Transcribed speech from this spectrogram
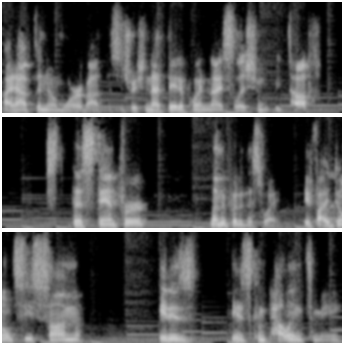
I'd have to know more about the situation. That data point in isolation would be tough. The Stanford, let me put it this way. If I don't see some, it is it is compelling to me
